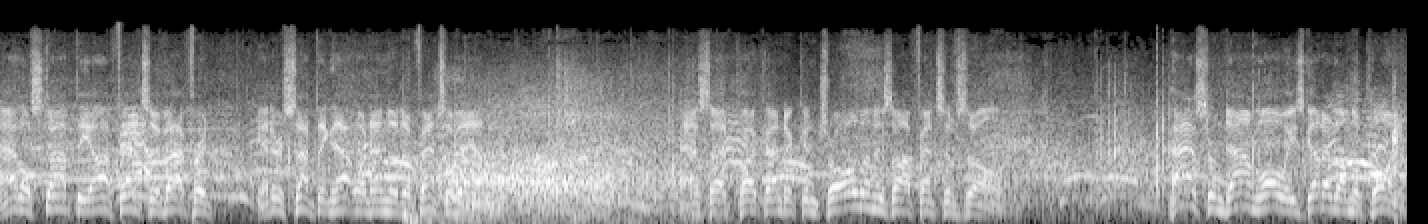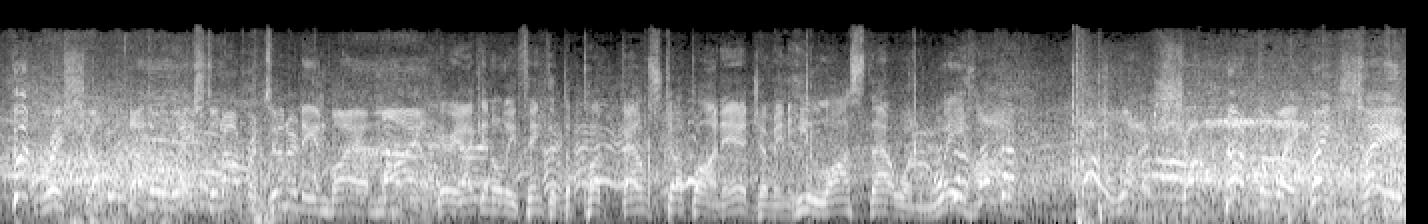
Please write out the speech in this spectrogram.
That'll stop the offensive effort, intercepting that one in the defensive end. Has that puck under control in his offensive zone. Pass from down low. He's got it on the point. Good wrist shot. Another wasted opportunity and by a mile. Gary, I can only think that the puck bounced up on edge. I mean, he lost that one way high. Oh, what a shot. Knocked away. Great save.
